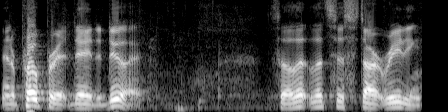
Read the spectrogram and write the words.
an appropriate day to do it. So let, us just start reading.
